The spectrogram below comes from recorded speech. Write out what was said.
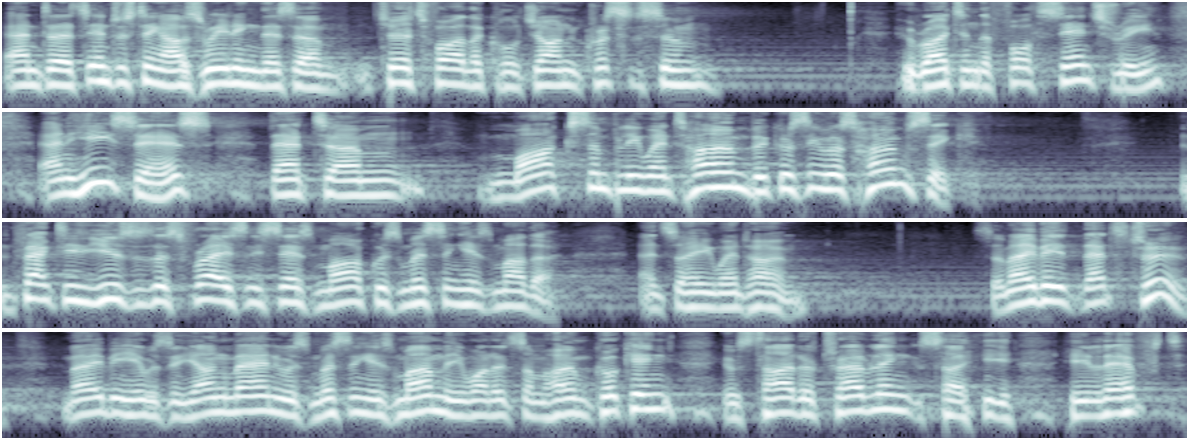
And uh, it's interesting. I was reading. There's a church father called John Chrysostom who wrote in the fourth century, and he says that um, Mark simply went home because he was homesick. In fact, he uses this phrase and he says Mark was missing his mother, and so he went home. So maybe that's true. Maybe he was a young man who was missing his mum. He wanted some home cooking. He was tired of traveling. So he, he left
